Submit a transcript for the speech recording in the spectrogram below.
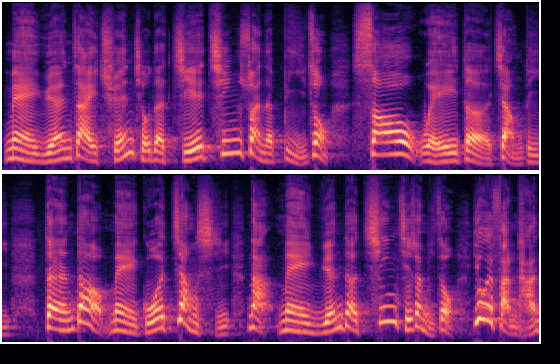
美元在全球的结清算的比重稍微的降低，等到美国降息，那美元的清结算比重又会反弹，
